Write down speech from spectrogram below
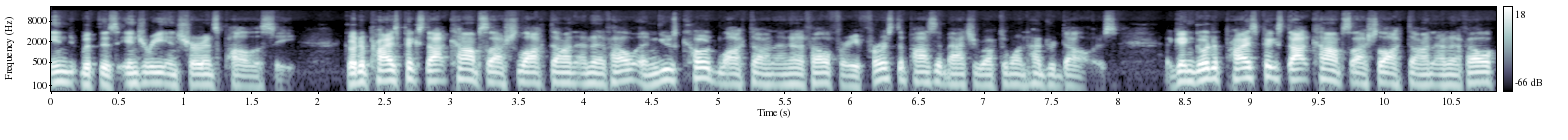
in, with this injury insurance policy. Go to prizepicks.com slash locked on NFL and use code locked on NFL for a first deposit match of up to $100. Again, go to prizepicks.com slash locked on NFL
